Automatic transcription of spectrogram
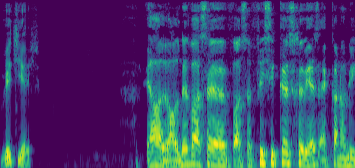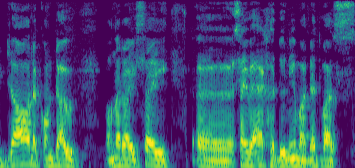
Weet jy? Ja, wel, dit was 'n was 'n fisikus gewees. Ek kan nou nie dadelik onthou wanneer hy sy uh sy werk gedoen nie, maar dit was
